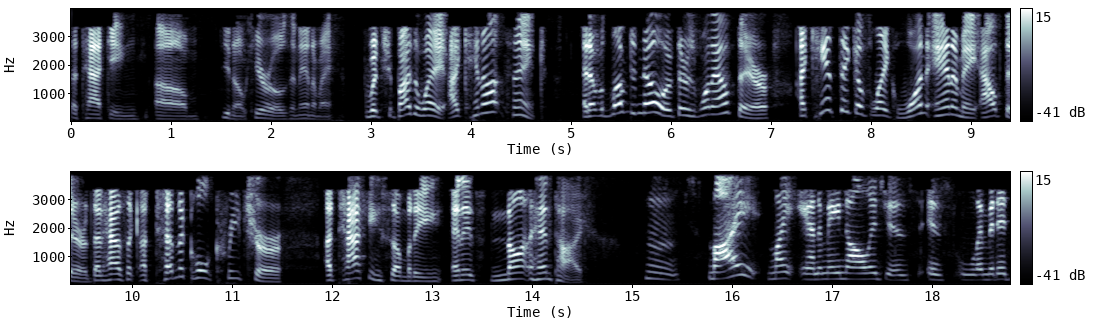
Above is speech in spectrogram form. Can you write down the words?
attacking, um, you know, heroes in anime. Which, by the way, I cannot think, and I would love to know if there's one out there. I can't think of like one anime out there that has like a tentacle creature attacking somebody, and it's not hentai. Hmm. My my anime knowledge is is limited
